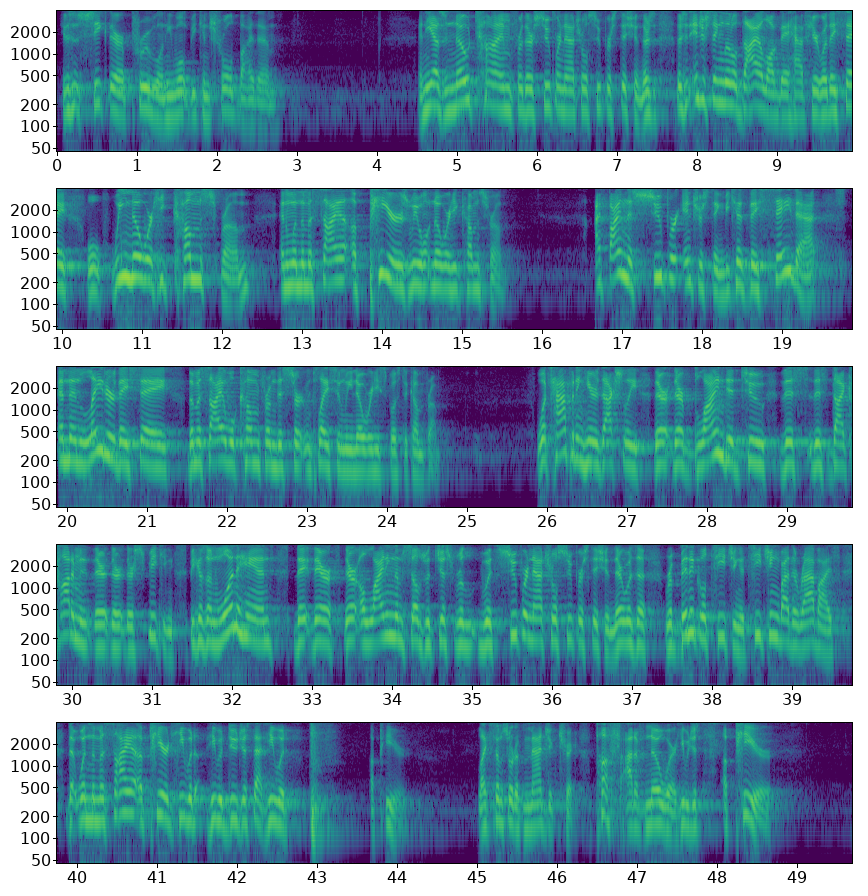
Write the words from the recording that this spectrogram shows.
He doesn't seek their approval and he won't be controlled by them. And he has no time for their supernatural superstition. There's, there's an interesting little dialogue they have here where they say, Well, we know where he comes from, and when the Messiah appears, we won't know where he comes from. I find this super interesting because they say that, and then later they say the Messiah will come from this certain place, and we know where he's supposed to come from. What's happening here is actually they're, they're blinded to this, this dichotomy they're, they're, they're speaking. Because on one hand, they, they're, they're aligning themselves with just re, with supernatural superstition. There was a rabbinical teaching, a teaching by the rabbis, that when the Messiah appeared, he would, he would do just that. He would appear like some sort of magic trick, puff out of nowhere. He would just appear.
